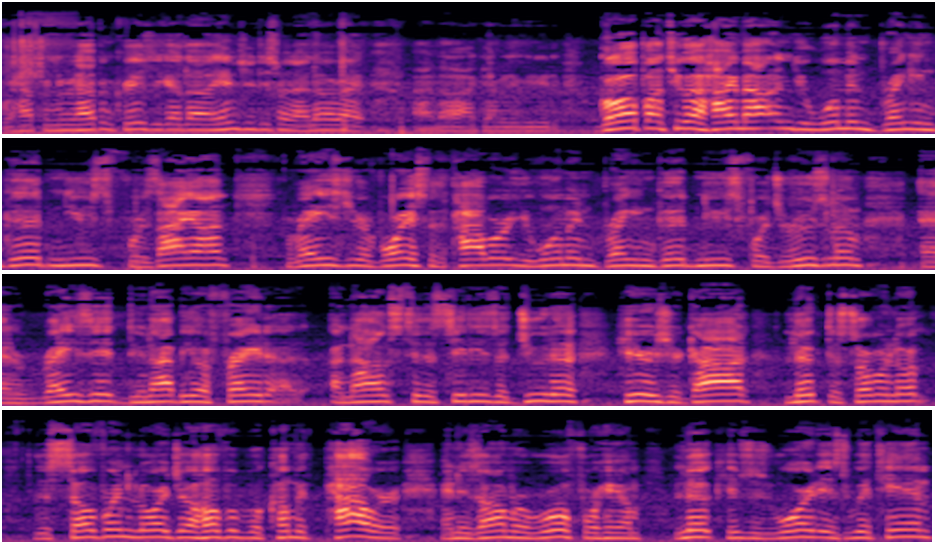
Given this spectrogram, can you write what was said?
what happened? What happened, Chris? You got a lot of injury this one. I know, right? I know. I can't believe we did it. Go up onto a high mountain, you woman, bringing good news for Zion. Raise your voice with power, you woman, bringing good news for Jerusalem, and raise it. Do not be afraid. Announce to the cities of Judah, here is your God. Look, the sovereign Lord, the sovereign Lord Jehovah will come with power, and his arm will rule for him. Look, his reward is with him,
